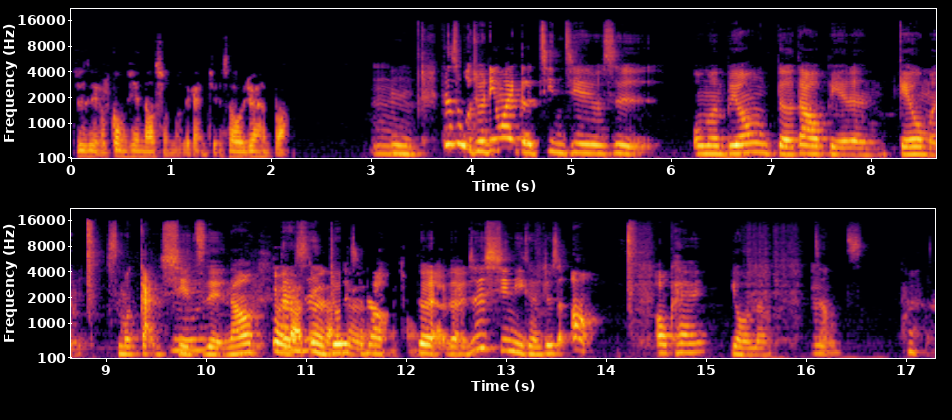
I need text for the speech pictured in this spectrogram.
就是有贡献到什么的感觉，所以我觉得很棒。嗯。嗯，但是我觉得另外一个境界就是，我们不用得到别人给我们什么感谢之类的，然后但是你就会知道，对啊对啊，就是心里可能就是哦，OK 有了这样子，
